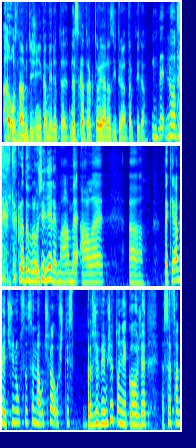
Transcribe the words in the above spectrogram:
A oznámíte, že někam jedete. Dneska traktoriáda, zítra Antarktida. Ne, no, tak, takhle to vyloženě nemáme, ale uh, tak já většinou jsem se naučila už ty, protože vím, že to někoho, že já se fakt,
